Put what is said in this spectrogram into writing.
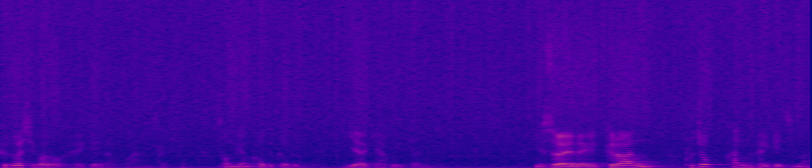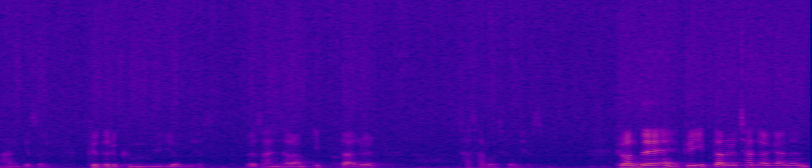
그것이 바로 회개라고 하는 사실. 성경 거듭거듭 이야기하고 있다는 것. 이스라엘의 그러한 부족한 회개지만 하나님께서 그들을 긍휼히 여기셨습니다. 그래서 한 사람 입다를 사사로 세우셨습니다. 그런데 그 입다를 찾아가는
